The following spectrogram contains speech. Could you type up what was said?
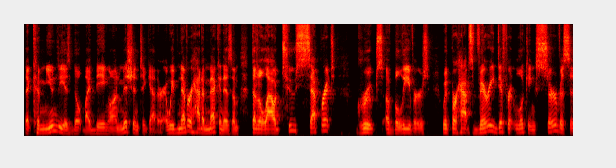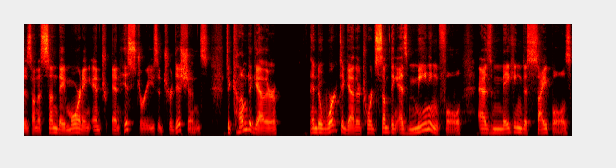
that community is built by being on mission together. And we've never had a mechanism that allowed two separate groups of believers with perhaps very different looking services on a Sunday morning and, and histories and traditions to come together and to work together towards something as meaningful as making disciples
